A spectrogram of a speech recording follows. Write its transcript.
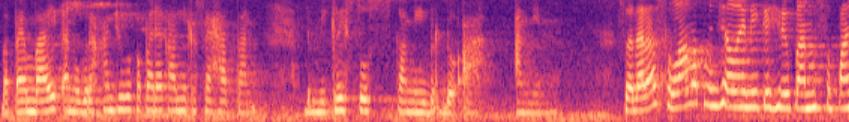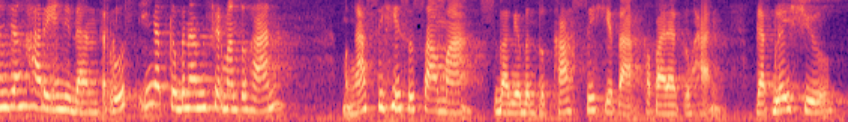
Bapak yang baik, anugerahkan juga kepada kami kesehatan. Demi Kristus kami berdoa. Saudara, selamat menjalani kehidupan sepanjang hari ini dan terus ingat kebenaran firman Tuhan, mengasihi sesama sebagai bentuk kasih kita kepada Tuhan. God bless you.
